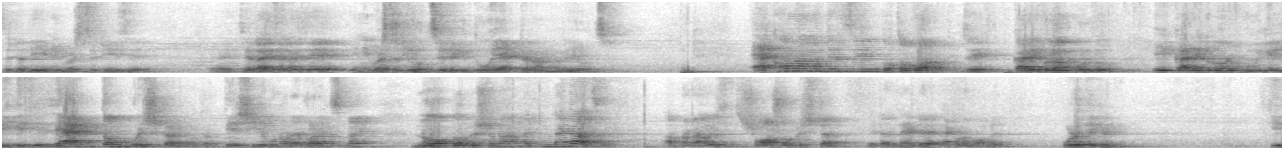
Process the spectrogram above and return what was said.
যেটা দিয়ে ইউনিভার্সিটি যে জেলায় জেলায় যে ইউনিভার্সিটি হচ্ছে, এটা কিন্তু ওই অ্যাক্টের আন্ডারে হচ্ছে। এখন আমাদের যে গতবার যে কারিকুলাম করল, এই কারিকুলামের ভূমিকা লিখে দিয়েছে। একদম পরিষ্কার কথা। দেশীয় কোনো রেফারেন্স নাই নো গবেষণা একদম লেখা আছে। আপনারা ওই সোয়াশ পৃষ্ঠা এটা নেটে এখনও পাবেন, পড়ে দেখেন। কি?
